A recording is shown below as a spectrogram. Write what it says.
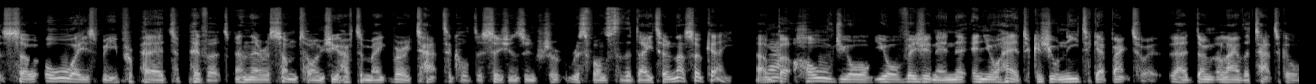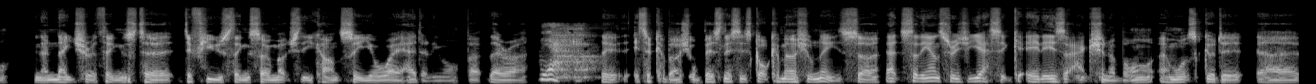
So always be prepared to pivot. And there are sometimes you have to make very tactical decisions in response to the data, and that's okay. Um, yeah. But hold your your vision in in your head because you'll need to get back to it. Uh, don't allow the tactical you know nature of things to diffuse things so much that you can't see your way ahead anymore. But there are yeah, it's a commercial business. It's got commercial needs. So uh, so the answer is yes, it it is actionable. And what's good uh,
